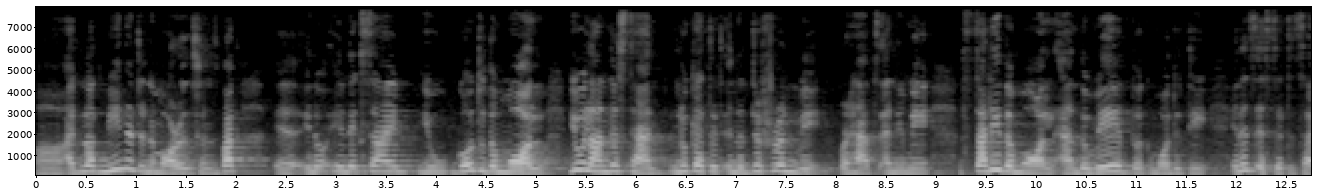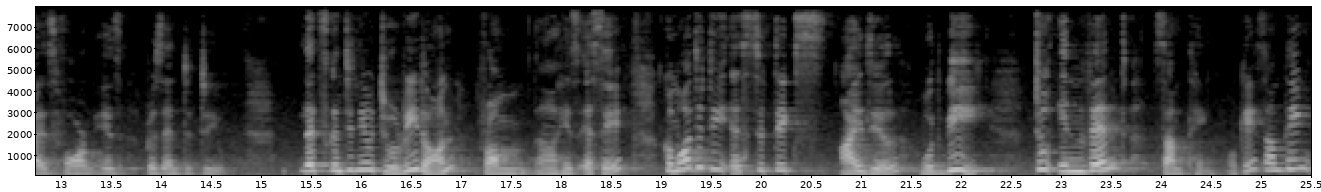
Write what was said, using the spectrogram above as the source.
uh, I do not mean it in a moral sense, but uh, you know in next time you go to the mall you will understand look at it in a different way perhaps and you may study the mall and the way the commodity in its aestheticized form is presented to you. Let us continue to read on from uh, his essay. Commodity aesthetics ideal would be to invent something, okay, something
